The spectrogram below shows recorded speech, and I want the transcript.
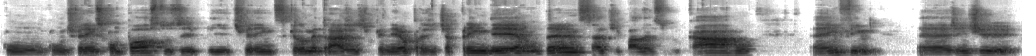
com, com diferentes compostos e, e, diferentes quilometragens de pneu para a gente aprender a mudança de balanço do carro, é, enfim, é, a gente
